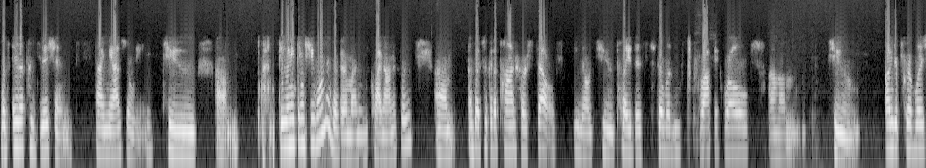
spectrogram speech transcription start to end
was in a position financially to um, do anything she wanted with her money, quite honestly um, but took it upon herself, you know, to play this philanthropic role um, to underprivileged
